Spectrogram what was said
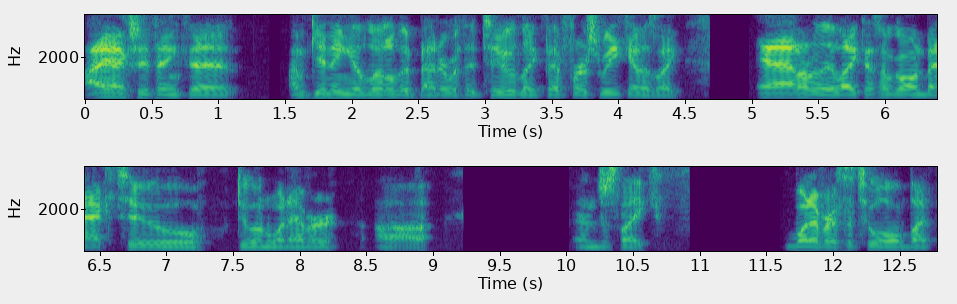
I actually think that I'm getting a little bit better with it too. Like that first week, I was like, eh, I don't really like this. I'm going back to doing whatever, uh, and just like whatever as a tool. But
